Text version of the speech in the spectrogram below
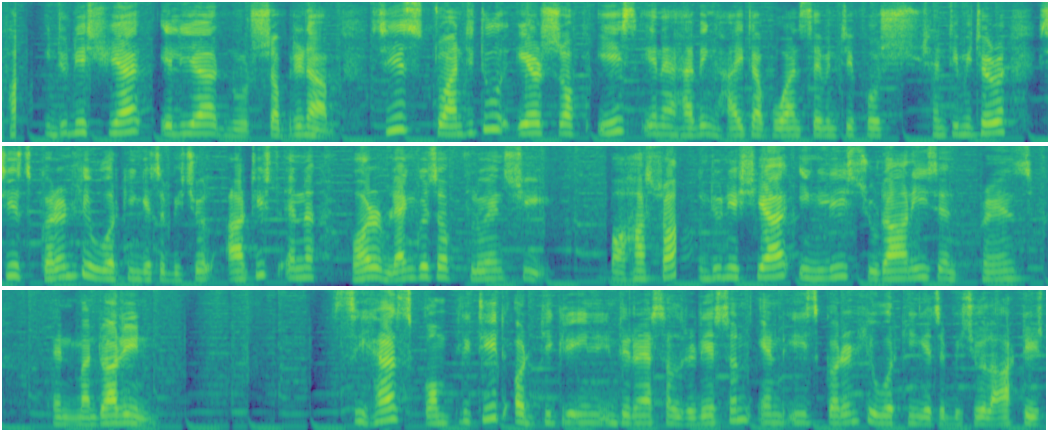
5. Indonesia Elia Nur Sabrina. She is 22 years of age and having height of 174 cm. She is currently working as a visual artist and her language of fluency Bahasa, Indonesia, English, Sudanese and French and Mandarin. She has completed a degree in international relations and is currently working as a visual artist.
